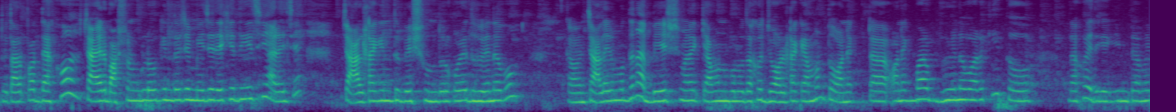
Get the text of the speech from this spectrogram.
তো তারপর দেখো, চায়ের বাসনগুলোও কিন্তু যে মেজে রেখে দিয়েছি, আর এই যে চালটা কিন্তু বেশ সুন্দর করে ধুয়ে নেব। কারণ চালের মধ্যে না বেশ মানে কেমন বলব, দেখো জলটা কেমন, তো অনেকটা, অনেকবার ধুয়ে নেব আর কি। তো দেখো, এদিকে কিন্তু আমি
